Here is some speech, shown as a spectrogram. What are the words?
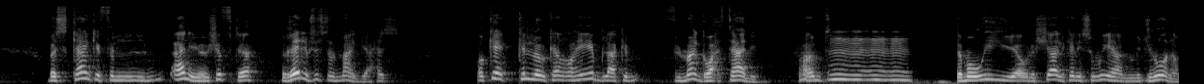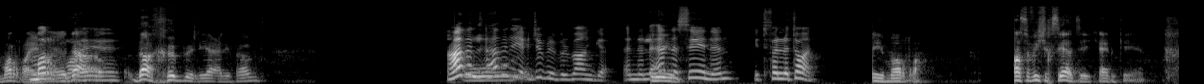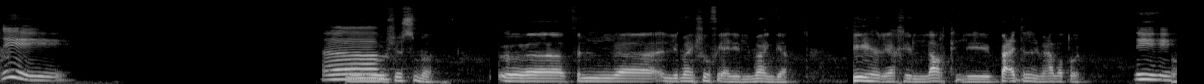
بس كان كيف في الأنمي شفته غير اللي شفته في المانجا أحس أوكي كله كان رهيب لكن في المانجا واحد ثاني فهمت؟ دموية والأشياء اللي كان يسويها مجنونة مرة يعني مرة، ذا إيه. ذا خبل يعني فهمت؟ هذا و- هذا اللي يعجبني بالمانجا إنه لأن إيه. سينن يتفلتون. إي مرة. خاصة في شخصيات زي كانكي يعني. إيه أم، وش اسمه؟ آه، في ال- اللي ما يشوف يعني المانجا. فيه يا أخي الأرك اللي بعد الأنمي على طول. إيه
